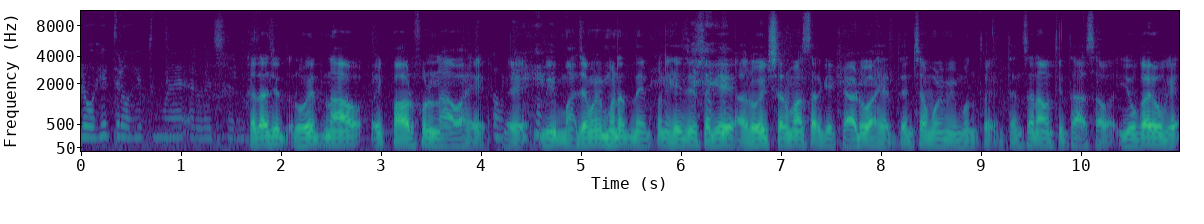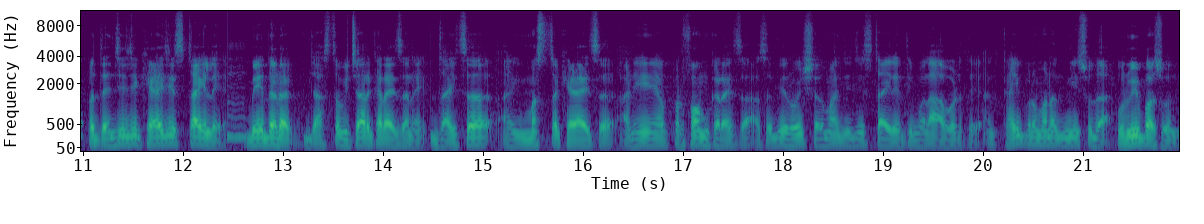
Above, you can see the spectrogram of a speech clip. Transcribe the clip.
रोहित रोहितमुळे रोहित शर्मा. कदाचित रोहित नाव एक पॉवरफुल नाव आहे. म्हणजे मी माझ्यामुळे म्हणत नाही पण हे जे सगळे रोहित शर्मा सारखे खेळाडू आहेत त्यांच्यामुळे मी म्हणतोय. त्यांचं नाव तिथं असावं. योगायोग. आहे पण त्यांची जी खेळायची स्टाईल आहे बेधडक जास्त विचार करायचा नाही. जायचं आणि मस्त खेळायचं आणि परफॉर्म करायचं असं ती रोहित शर्माची जी स्टाईल आहे ती मला आवडते. आणि काही प्रमाणात मी सुद्धा पूर्वीपासून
